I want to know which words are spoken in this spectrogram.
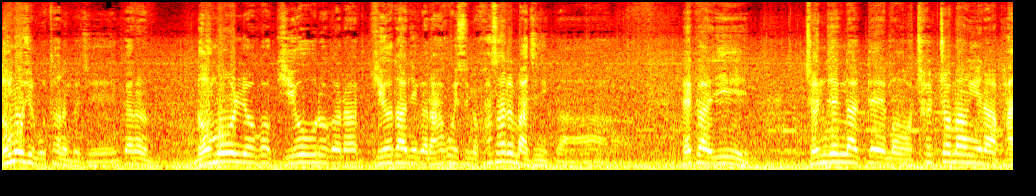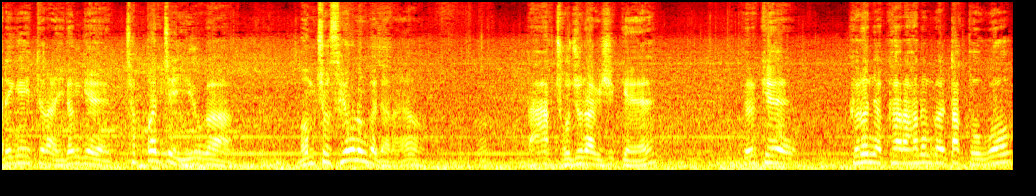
넘어오질 못하는 거지. 그러니까는 넘어오려고 기어오르거나 기어다니거나 하고 있으면 화살을 맞으니까. 그러니까 이 전쟁 날 때 뭐 철조망이나 바리게이트나 이런 게 첫 번째 이유가 멈춰 세우는 거잖아요. 어? 딱 조준하기 쉽게. 그렇게 그런 역할을 하는 걸 딱 보고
